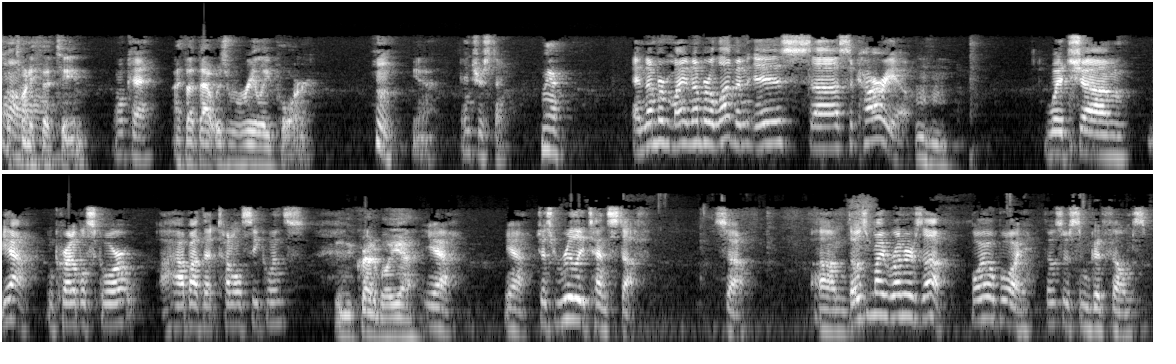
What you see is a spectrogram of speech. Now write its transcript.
of Aw. 2015. Okay, I thought that was really poor. Hmm. Yeah. interesting. Yeah. And number my number eleven is uh, Sicario, Mhm. which um, yeah, incredible score. How about that tunnel sequence? Incredible. Yeah. Yeah, yeah, just really tense stuff. So, um, those are my runners up. Boy, oh boy, those are some good films.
